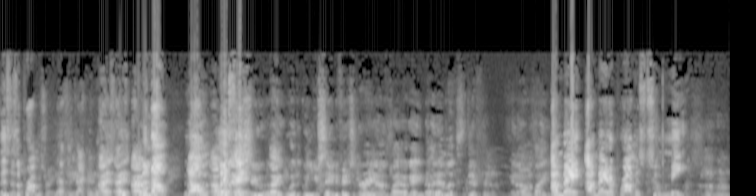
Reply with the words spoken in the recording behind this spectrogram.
This is a promise ring. That's exactly what. I. I, I no, was- no, no. I, was- I was gonna ask you, like, when you seen the picture of the ring, I was like, okay, no, that looks different. And I was like, I made I made a promise to me Uh-huh.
